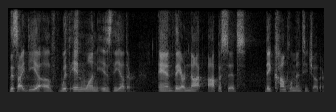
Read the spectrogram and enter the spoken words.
This idea of within one is the other. And they are not opposites, they complement each other.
